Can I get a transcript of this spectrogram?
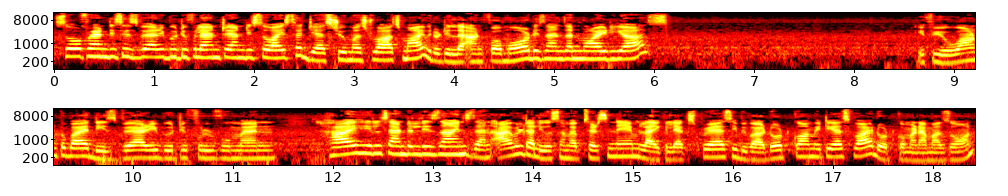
So friend, this is very beautiful and trendy. So I suggest you must watch my video till the end for more designs and more ideas. If you want to buy these very beautiful women high heel sandal designs, then I will tell you some websites name like AliExpress, Ibiba.com, ETSY.com and Amazon.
